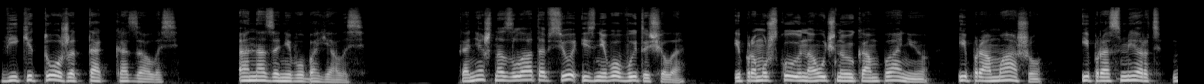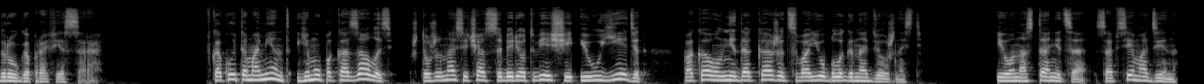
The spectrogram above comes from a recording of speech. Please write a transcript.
Вике тоже так казалось. Она за него боялась. Конечно, Злата все из него вытащила. И про мужскую научную компанию, и про Машу, и про смерть друга профессора. В какой-то момент ему показалось, что жена сейчас соберет вещи и уедет, пока он не докажет свою благонадежность. И он останется совсем один,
